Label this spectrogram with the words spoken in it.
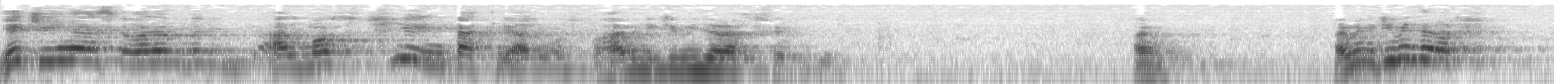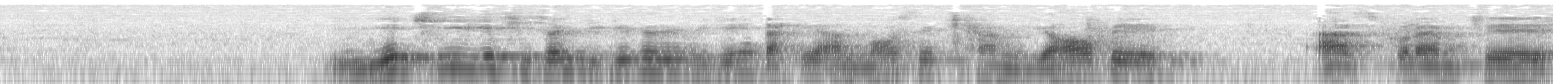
یکی این است که آدم الماس چیه این قطعه الماس؟ خب همینی که میدرخشه. همین. همینی که میدرخشه. یکی یه چیزای دیگه داره میگه این قطعه الماس کمیاب. ارز کنم که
